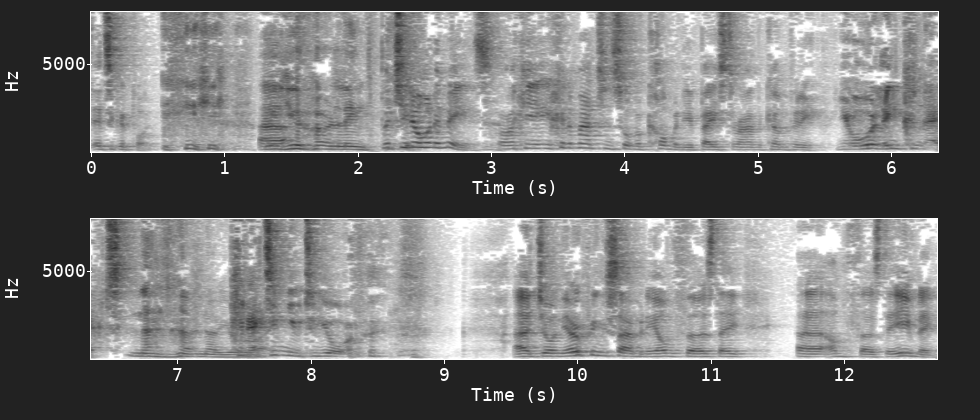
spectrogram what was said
It's a good point. Eurolink. But you know what it means? Like you, you can imagine sort of a comedy based around the company. Eurolink Connect, No, no, no, you're right. connecting you to Europe. uh, during the opening ceremony on Thursday, uh, on Thursday evening,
